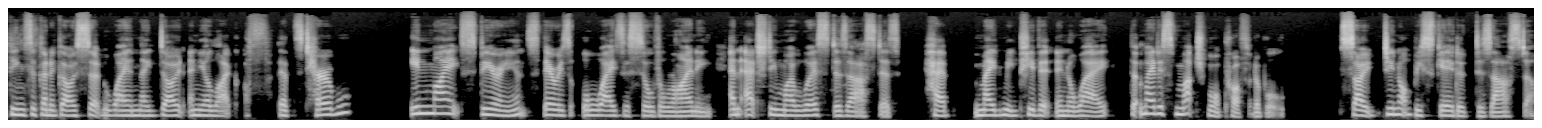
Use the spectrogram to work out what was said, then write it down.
things are going to go a certain way and they don't, and you're like, oh, that's terrible. In my experience, there is always a silver lining. And actually, my worst disasters have made me pivot in a way that made us much more profitable. So do not be scared of disaster.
